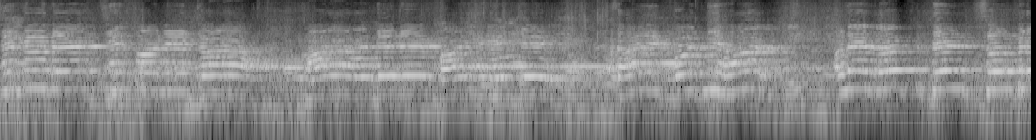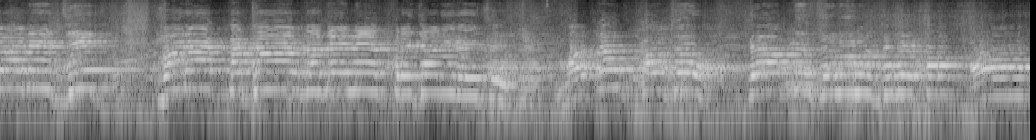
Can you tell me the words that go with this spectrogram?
સિંધુદેવ જીતવાની જ્વાળા મારા હૃદયને બાળી રહી છે તારી ફોજની હાર અને રક્તદેન સંગ્રહની જીત મારા કઠોર હૃદયને પ્રજાળી રહી છે માટે જ કહું છું કે આપણે સેનાના દિલે તરફ ભણવાનું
